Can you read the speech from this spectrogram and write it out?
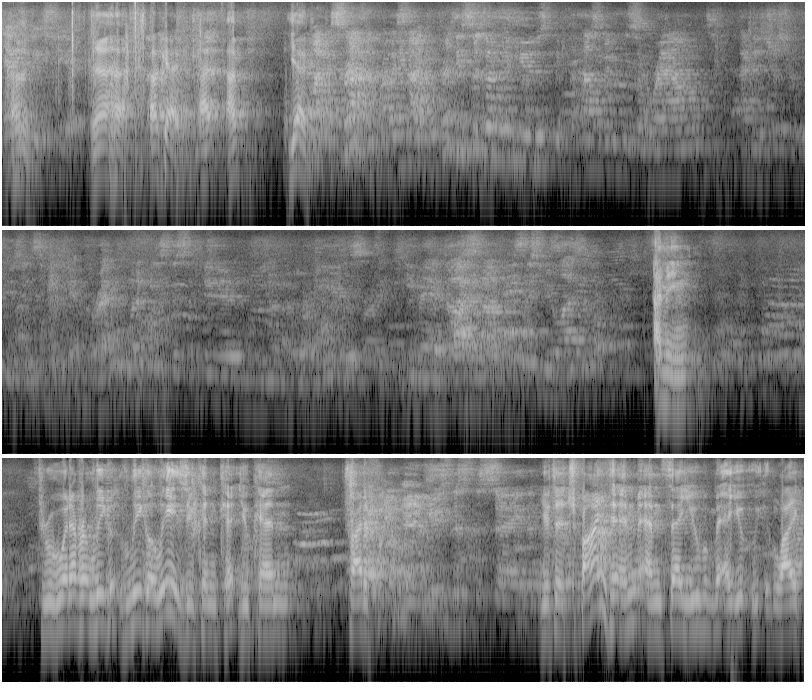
Next year. Yeah. Okay. I, I'm, yeah. But aside, aside, this is only used if the husband is around and is just refusing to be here, correct? What if he's disappeared and we don't know where he is? He may have died is this utilizable? I mean, through whatever legal, legalese you can you can try to fi- Can we use this to say that? you have to find him and say you you like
